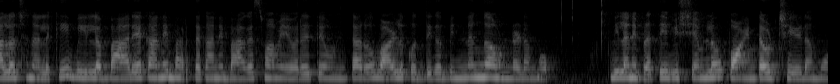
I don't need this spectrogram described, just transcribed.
ఆలోచనలకి వీళ్ళ భార్య కానీ భర్త కానీ భాగస్వామి ఎవరైతే ఉంటారో వాళ్ళు కొద్దిగా భిన్నంగా ఉండడము వీళ్ళని ప్రతి విషయంలో పాయింట్అవుట్ చేయడము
